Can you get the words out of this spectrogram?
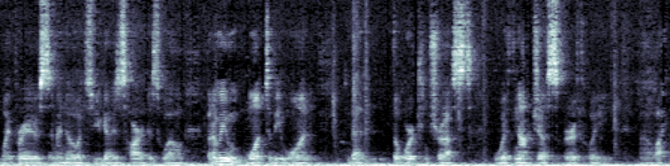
my prayers, and I know it's you guys' heart as well. But I mean, want to be one that the Lord can trust with not just earthly, uh, like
